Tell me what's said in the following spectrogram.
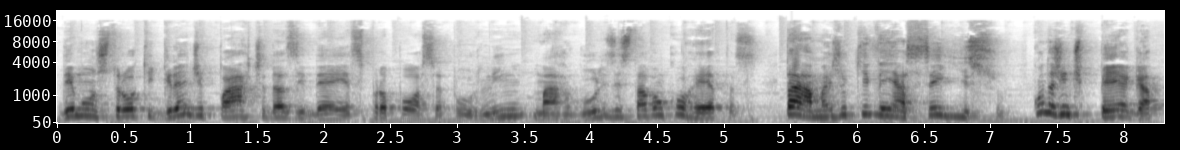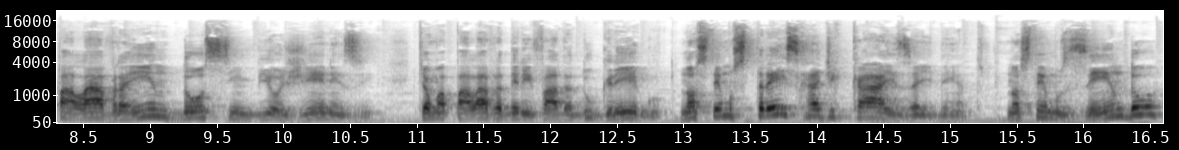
demonstrou que grande parte das ideias propostas por Lynn Margulis estavam corretas. Tá, mas o que vem a ser isso? Quando a gente pega a palavra endossimbiogênese, que é uma palavra derivada do grego, nós temos três radicais aí dentro. Nós temos endo,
